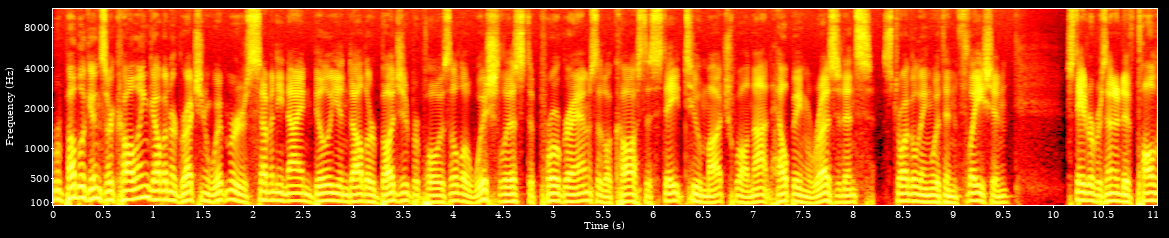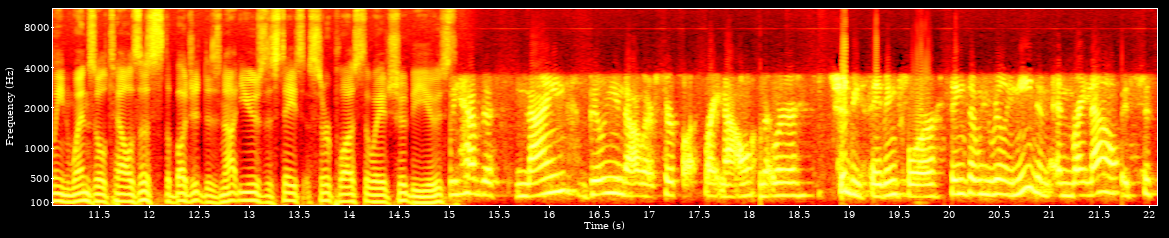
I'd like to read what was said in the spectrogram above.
Republicans are calling Governor Gretchen Whitmer's $79 billion budget proposal a wish list of programs that'll cost the state too much while not helping residents struggling with inflation. State Representative Pauline Wendzel tells us the budget does not use the state's surplus the way it should be used. We have this $9 billion surplus right now that we should be saving for things that we really need. And, and right now, it's just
